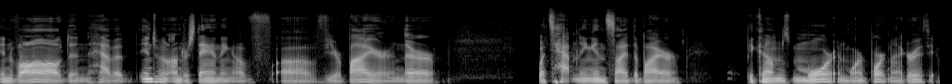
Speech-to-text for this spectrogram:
involved and have an intimate understanding of of your buyer and their what's happening inside the buyer becomes more and more important. I agree with you.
